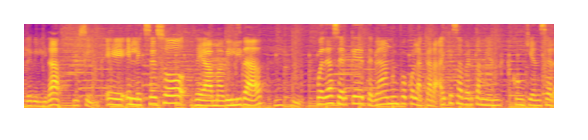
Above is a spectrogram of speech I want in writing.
debilidad. Sí. Eh, el exceso de amabilidad puede hacer que te vean un poco la cara. Hay que saber también con quién ser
